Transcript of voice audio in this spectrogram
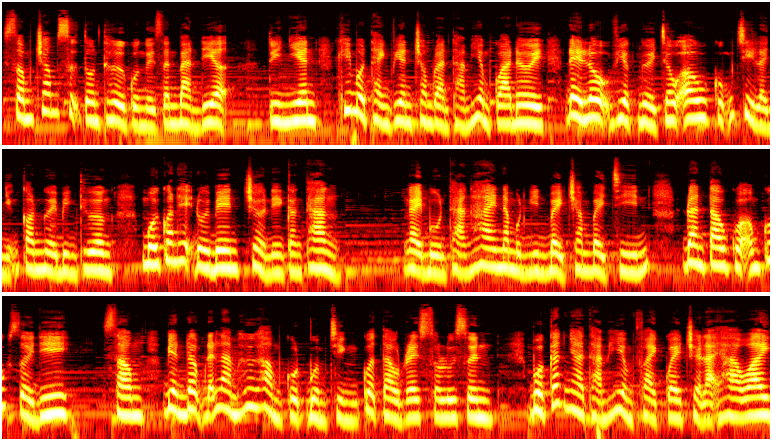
sống trong sự tôn thờ của người dân bản địa. Tuy nhiên, khi một thành viên trong đoàn thám hiểm qua đời, để lộ việc người châu Âu cũng chỉ là những con người bình thường, mối quan hệ đôi bên trở nên căng thẳng. Ngày 4 tháng 2 năm 1779, đoàn tàu của ông Cúc rời đi. Xong, biển động đã làm hư hỏng cột buồm chính của tàu Resolution, buộc các nhà thám hiểm phải quay trở lại Hawaii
